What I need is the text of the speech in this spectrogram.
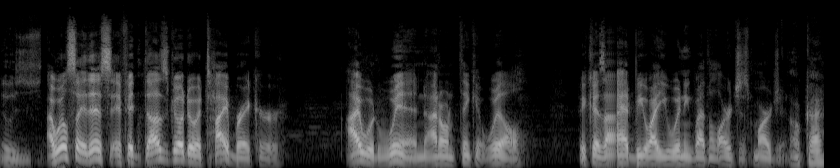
It was. I will say this: if it does go to a tiebreaker, I would win. I don't think it will, because I had BYU winning by the largest margin. Okay.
